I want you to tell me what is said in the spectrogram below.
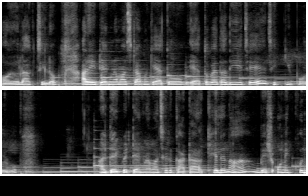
ভয়ও লাগছিল। আর এই ট্যাংরা মাছটা আমাকে এত এত ব্যথা দিয়েছে যে কি বলব? আর দেখবে ট্যাংরা মাছের কাটা খেলে না বেশ অনেকক্ষণ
